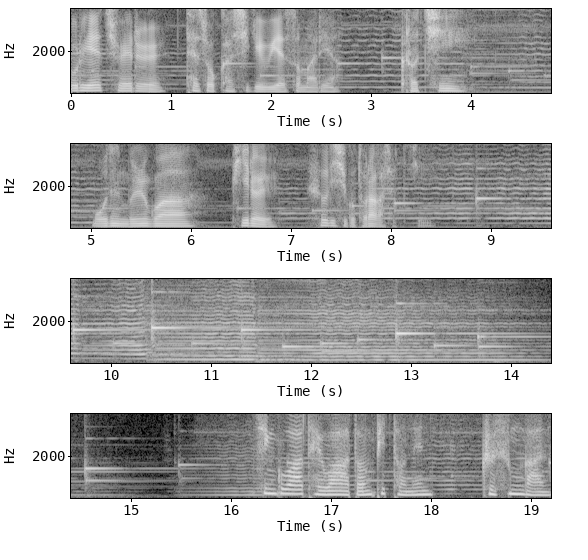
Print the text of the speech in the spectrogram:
우리의 죄를 대속하시기 위해서 말이야. 그렇지. 모든 물과 피를 흘리시고 돌아가셨지. 친구와 대화하던 피터는 그 순간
